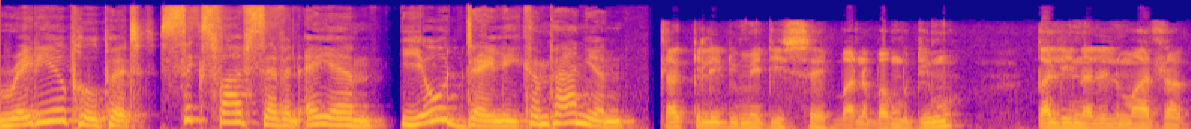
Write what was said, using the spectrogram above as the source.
Radio Pulpit 657 AM your daily companion. tla ke le dumedise bana ba modimo ka leina le le maatla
